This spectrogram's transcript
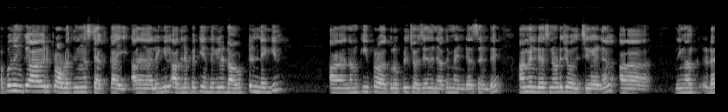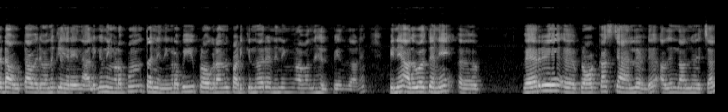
അപ്പോൾ നിങ്ങൾക്ക് ആ ഒരു പ്രോബ്ലത്തിൽ നിങ്ങൾ സ്റ്റക്കായി അല്ലെങ്കിൽ അതിനെപ്പറ്റി എന്തെങ്കിലും ഡൗട്ട് ഉണ്ടെങ്കിൽ നമുക്ക് ഈ ഗ്രൂപ്പിൽ ചോദിച്ചാൽ ഇതിനകത്ത് മെന്റേഴ്സ് ഉണ്ട്. ആ മെന്റേഴ്സിനോട് ചോദിച്ചു കഴിഞ്ഞാൽ നിങ്ങളുടെ ഡൗട്ട് അവർ വന്ന് ക്ലിയർ ചെയ്യുന്ന അല്ലെങ്കിൽ നിങ്ങളൊപ്പം തന്നെ നിങ്ങളൊപ്പം ഈ പ്രോഗ്രാമിൽ പഠിക്കുന്നവർ തന്നെ നിങ്ങളെ വന്ന് ഹെൽപ്പ് ചെയ്യുന്നതാണ്. പിന്നെ അതുപോലെ തന്നെ വേറൊരു ബ്രോഡ്കാസ്റ്റ് ചാനലുണ്ട് അതെന്താണെന്ന് വെച്ചാൽ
